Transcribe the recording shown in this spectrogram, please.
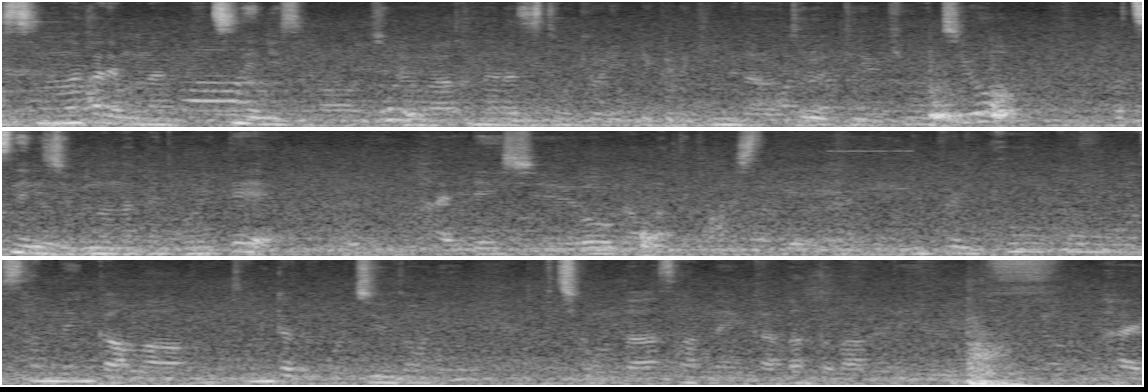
その中でもなんか常にその自分が必ず東京オリンピックで金メダルを取るっていう気持ちを常に自分の中に置いて、はい、練習を頑張ってきました。やっぱり高校3年間はとにかくこう柔道に打ち込んだ3年間だったなっていう、はい、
